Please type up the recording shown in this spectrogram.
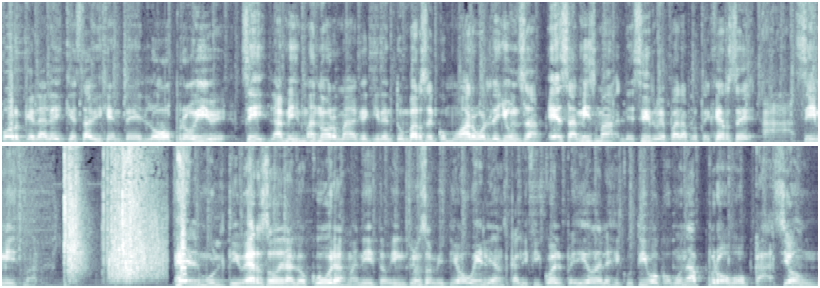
porque la ley que está vigente lo prohíbe. Sí, la misma norma que quieren tumbarse como árbol de yunza, esa misma le sirve para protegerse a sí misma. El multiverso de las locuras, manito. Incluso mi tío Williams calificó el pedido del Ejecutivo como una provocación.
